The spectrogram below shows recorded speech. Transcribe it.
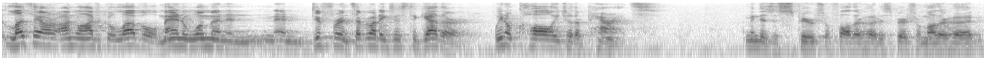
Let's say on an ontological level, man and woman and, and difference, everybody exists together. We don't call each other parents. I mean, there's a spiritual fatherhood, a spiritual motherhood,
